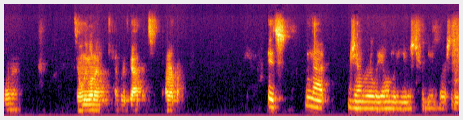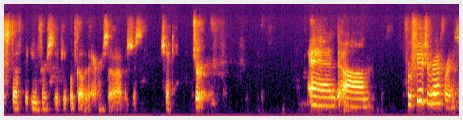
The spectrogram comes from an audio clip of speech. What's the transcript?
Right. It's the only one I- that we've got that's on our property. It's not generally only used for university stuff, but university people go there. So I was just checking. Sure. And um, for future reference,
